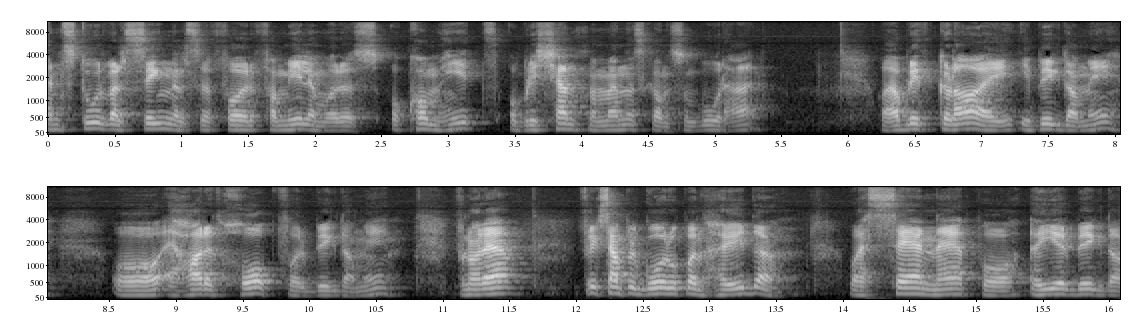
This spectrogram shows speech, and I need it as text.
en stor velsignelse for familien vår å komme hit og bli kjent med menneskene som bor her. Og jeg har blitt glad i, i bygda mi, og jeg har et håp for bygda mi. For når jeg f.eks. går opp på en høyde og jeg ser ned på Øyerbygda,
